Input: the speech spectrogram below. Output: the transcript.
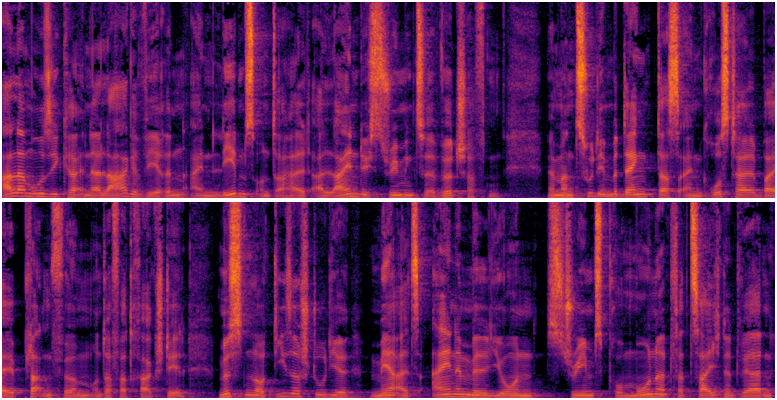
aller Musiker in der Lage wären, einen Lebensunterhalt allein durch Streaming zu erwirtschaften. Wenn man zudem bedenkt, dass ein Großteil bei Plattenfirmen unter Vertrag steht, müssten laut dieser Studie mehr als eine Million Streams pro Monat verzeichnet werden,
